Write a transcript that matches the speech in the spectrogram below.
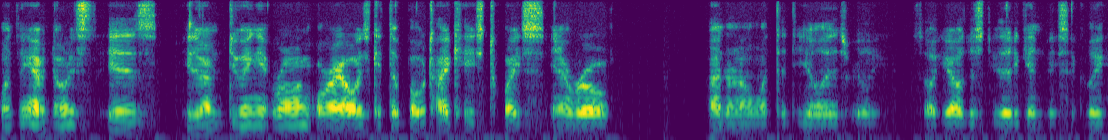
One thing I've noticed is either I'm doing it wrong or I always get the bow tie case twice in a row. I don't know what the deal is really. So here I'll just do that again basically.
